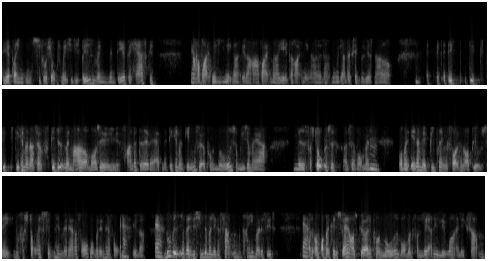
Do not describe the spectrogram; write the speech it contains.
det at bringe den situationsmæssigt i spil, men, men det at beherske Ja. arbejde med ligninger, eller arbejde med arealberegninger, eller nogle af de andre eksempler, vi har snakket om. Mm. At, at, at det, det, det, det, kan man altså, det ved man meget om også fra andre steder i verden, at det kan man gennemføre på en måde, som ligesom er med forståelse, altså hvor man, Mm. Hvor man ender med at bibringe folk en oplevelse af, nu forstår jeg simpelthen, hvad det er, der foregår med den her form, Ja. eller Ja. nu ved jeg, hvad det vil sige, når man lægger sammen. Nej, hvor er det fedt. Ja. Og, og, man kan desværre også gøre det på en måde, hvor man får lært elever at lægge sammen,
